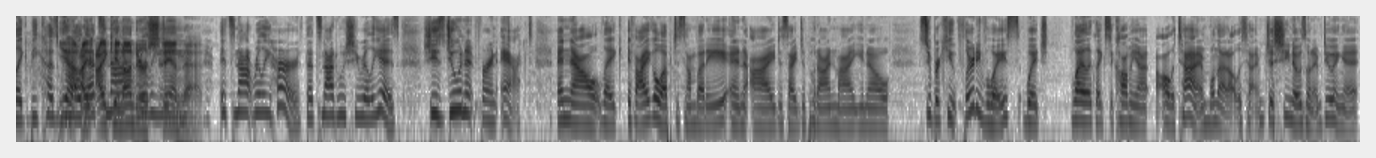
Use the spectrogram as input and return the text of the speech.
Like because we Yeah, know I- that's I can not understand really- that. It's not really her. That's not who she really is. She's doing it for an act. And now, like, if I go up to somebody and I decide to put on my, you know, super cute flirty voice, which Lilac likes to call me on all the time. Well, not all the time. Just she knows when I'm doing it.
